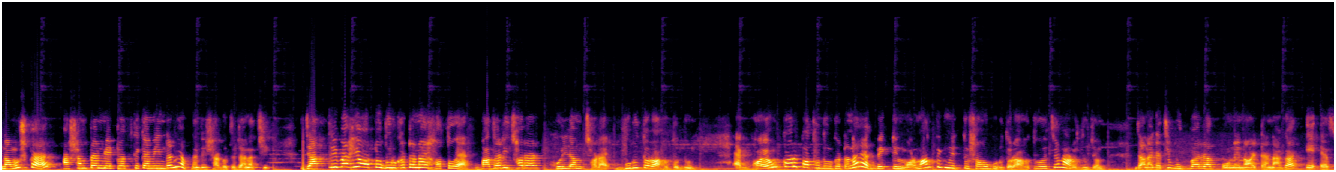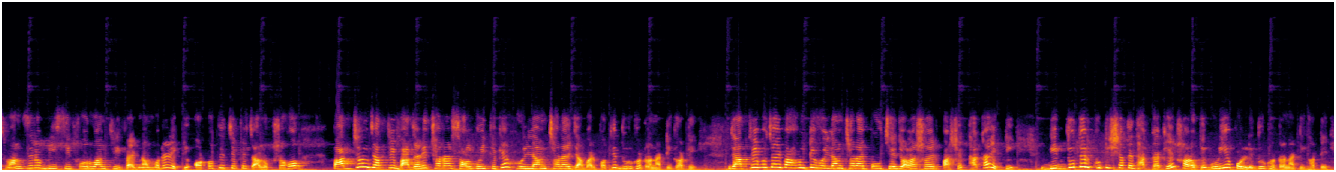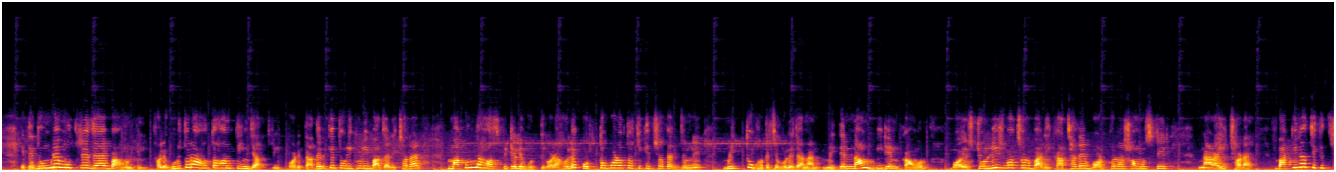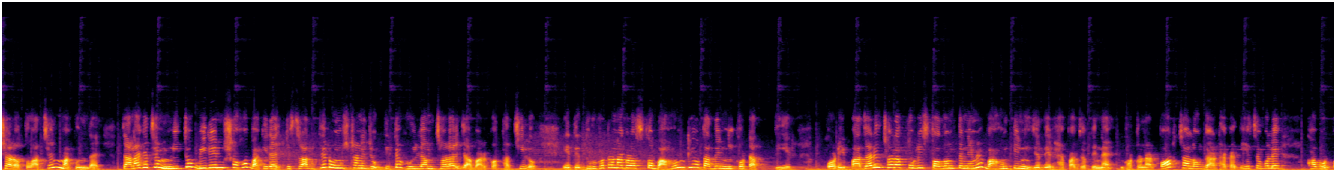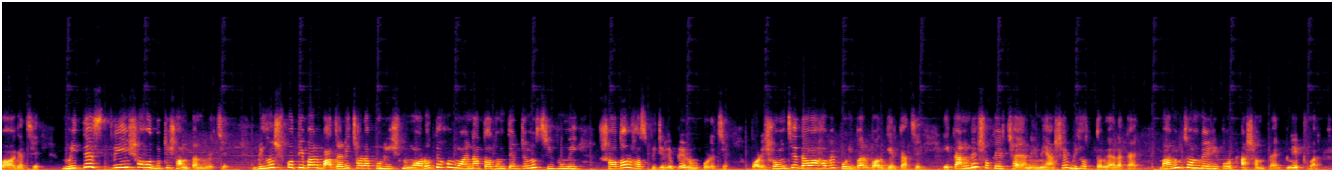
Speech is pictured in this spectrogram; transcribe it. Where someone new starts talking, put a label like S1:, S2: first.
S1: নমস্কার, Assam prime network থেকে আমি ইন্দ্রাণী আপনাদের স্বাগত জানাচ্ছি। যাত্রীবাহী অটো দুর্ঘটনায় হত এক, বাজারি ছড়ার হইলাম ছড়ায়, গুরুতর আহত দুই। এক ভয়ঙ্কর পথ দুর্ঘটনায় এক ব্যক্তির মর্মান্তিক মৃত্যু সহ গুরুতর আহত হয়েছেন আরও দুজন। জানা গেছে, বুধবার রাত পৌনে নয়টা নাগাদ A S one zero B C four one three five নম্বরের একটি অটোতে চেপে চালক সহ পাঁচজন যাত্রী বাজারি ছড়ার সলগই থেকে হইলাম ছড়ায় যাবার পথে দুর্ঘটনাটি ঘটে। যাত্রী বোঝাই বাহনটি হইলাম ছড়ায় পৌঁছে জলাশয়ের পাশে থাকা একটি বিদ্যুতের খুঁটির সাথে ধাক্কা খেয়ে সড়কে গড়িয়ে পড়লে দুর্ঘটনাটি ঘটে। এতে দুমড়ে মুচড়ে যায় বাহনটি, ফলে গুরুতর আহত হন তিন যাত্রী। পরে তাদেরকে তড়িঘড়ি বাজারি ছড়ার মাকুন্দা হসপিটালে ভর্তি করা হলে কর্তব্যরত চিকিৎসক একজনের মৃত্যু ঘটেছে বলে জানান। মৃতের নাম বীরেন কাঁওর বয়স চল্লিশ বছর, বাড়ি কাছাড়ের বরখোলা সমষ্টির নাড়াই ছড়ায়। বাকিরা চিকিৎসারত আছেন মাকুন্দায়। জানা গেছে, মৃত বীরেন সহ বাকিরা একটি শ্রাদ্ধের অনুষ্ঠানে যোগ দিতে হইলাম ছড়ায় যাবার কথা ছিল। এতে দুর্ঘটনাগ্রস্ত বাহনটিও তাদের নিকটাত্মীয়ের। পরে বাজারি ছড়া পুলিশ তদন্তে নেমে বাহনটি নিজেদের হেফাজতে নেয়। ঘটনার পর চালক গা ঢাকা দিয়েছে বলে খবর পাওয়া গেছে। মৃতের স্ত্রী সহ দুটি সন্তান রয়েছে। বৃহস্পতিবার বাজারিছড়া পুলিশ মরদেহ ময়না তদন্তের জন্য শ্রীভূমি সদর হসপিটালে প্রেরণ করেছে। পরে সমছে দেওয়া হবে পরিবারবর্গের কাছে। এ কাণ্ডে শোকের ছায়া নেমে আসে বৃহত্তর এলাকায়। ভানুচন্দ্রের রিপোর্ট, আসাম প্রাইম, নেটওয়ার্ক।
